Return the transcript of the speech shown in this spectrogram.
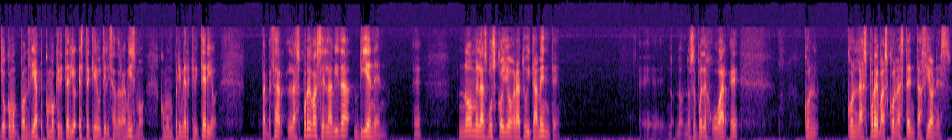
Yo como, pondría como criterio este que he utilizado ahora mismo, como un primer criterio. Para empezar, las pruebas en la vida vienen. ¿eh? No me las busco yo gratuitamente. Eh, no, se puede jugar ¿eh? con, las pruebas, con las tentaciones.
